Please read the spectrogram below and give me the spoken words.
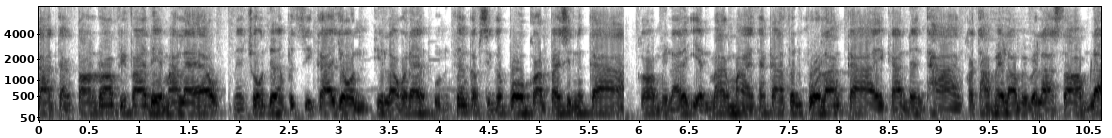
การณ์จากตอนรอบฟีฟ่าเดย์มาแล้ว ในช่วงเดือนพฤศจิกายน ที่เราก็ได้อุ่นเครื่องกับสิงคโปร์ก่อนไปศรีลังกาก็มีรายละเอียดมากมายทั้งการฟื้นฟูร่างกาย การเดินทาง ก็ทำให้เรามีเวลาซ้อมและ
